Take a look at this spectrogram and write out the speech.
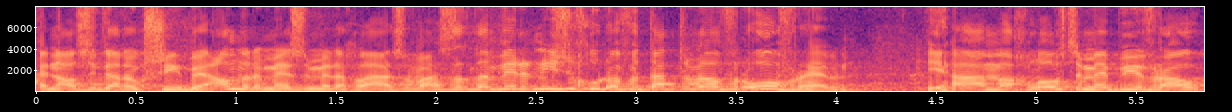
en als ik dat ook zie bij andere mensen met een glazen wasser... dan weet ik niet zo goed of we dat er wel voor over hebben. Ja, maar geloof me, buurvrouw...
